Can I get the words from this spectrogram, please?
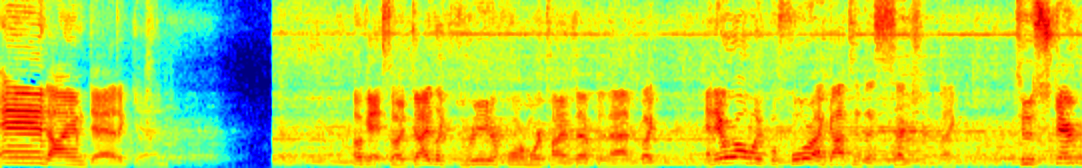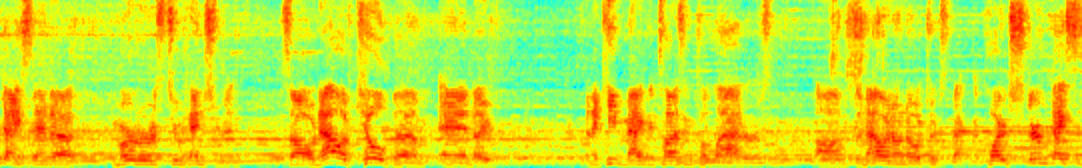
And I am dead again. Okay, so I died like three or four more times after that, like, and they were all like before I got to this section, like, two Sturmgeist and a murderous two henchmen. So now I've killed them, and I've, and I keep magnetizing to ladders. Um, so now I don't know what to expect. Acquired Sturmgeist's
